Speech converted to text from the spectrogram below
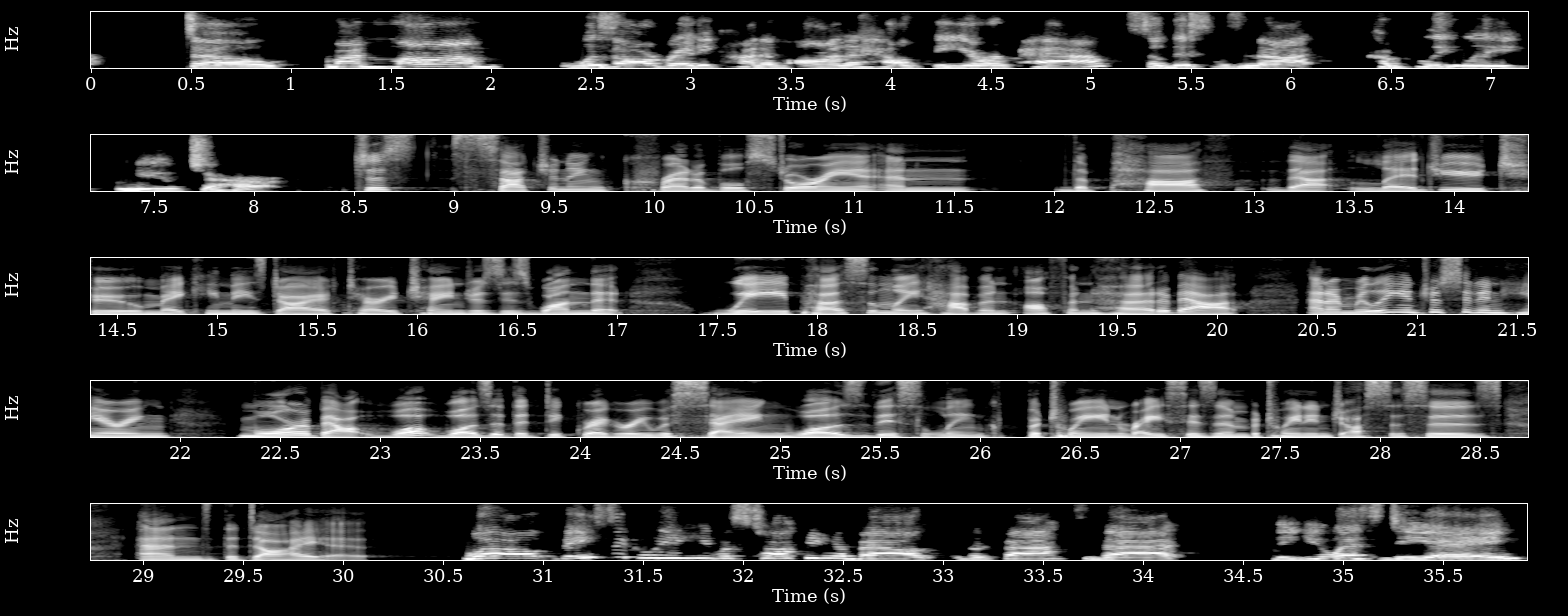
So my mom was already kind of on a healthier path. So this was not completely new to her. Just such an incredible story and the path that led you to making these dietary changes is one that we personally haven't often heard about. And I'm really interested in hearing more about what was it that Dick Gregory was saying was this link between racism, between injustices, and the diet. Well, basically, he was talking about the fact that the USDA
